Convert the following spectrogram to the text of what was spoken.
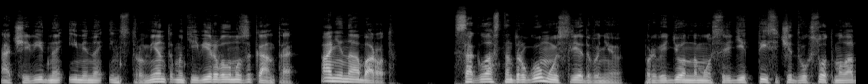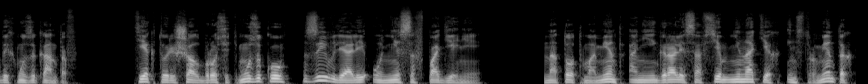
Очевидно, именно инструмент мотивировал музыканта, а не наоборот. Согласно другому исследованию, проведенному среди 1200 молодых музыкантов, те, кто решал бросить музыку, заявляли о несовпадении. На тот момент они играли совсем не на тех инструментах,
